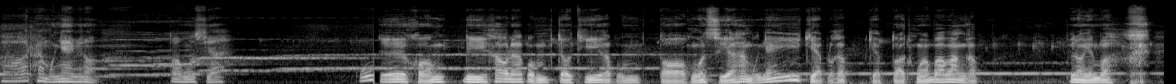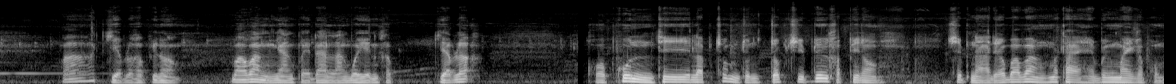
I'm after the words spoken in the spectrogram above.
อาทำมาง่ายพี่น้องต่อหัวเสียเจอของดีเข้าแล้วครับผมเจ้าทีครับผมต่อหัวเสียห้ามบอกง่ายเกียบแล้วครับเกียบตอดหัวบ้าว่างครับ พี่น้องเห็นบ่ป้าเกียบแล้วครับ พี่น้องบ้าว่างยางไปด้านหลังบ่เห็นครับ เกียบแล้ว ขอบคุณที่รับชมจนจบคลิปด้วยครับพี่น้องคลิปหนาเดี๋ยวบ้าว่างมาถ่ายให้เบิ่งใหม่ครับผม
